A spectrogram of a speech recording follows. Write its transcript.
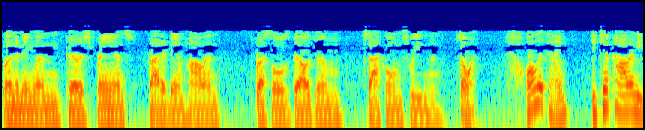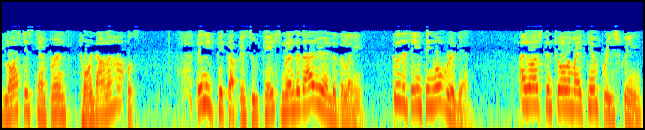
London, England, Paris, France, Rotterdam, Holland, Brussels, Belgium, Stockholm, Sweden, and so on. All the time, he kept hollering he'd lost his temper and torn down a house. Then he'd pick up his suitcase and run to the other end of the lane. Do the same thing over again. I lost control of my temper, he screamed.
